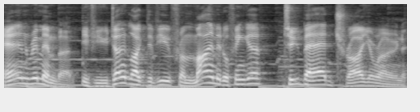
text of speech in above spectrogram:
And remember, if you don't like The View from My Middle Finger, too bad, try your own.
